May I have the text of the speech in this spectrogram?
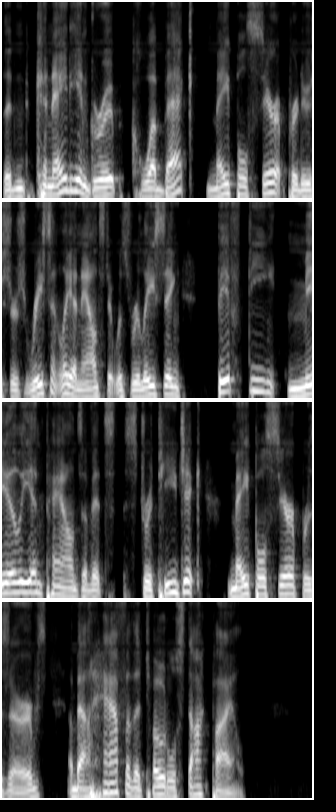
The Canadian group Quebec Maple Syrup Producers recently announced it was releasing 50 million pounds of its strategic maple syrup reserves, about half of the total stockpile.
